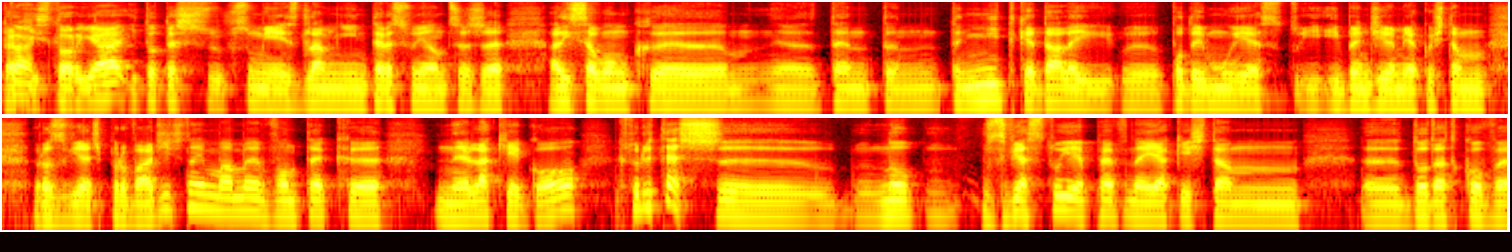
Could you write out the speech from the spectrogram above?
ta tak. historia i to też w sumie jest dla mnie interesujące, że Alisa Wong ten, ten, ten nitkę dalej podejmuje i, i będzie ją jakoś tam rozwijać, prowadzić. No mamy wątek y, Lakiego, który też y, no, zwiastuje pewne jakieś tam dodatkowe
